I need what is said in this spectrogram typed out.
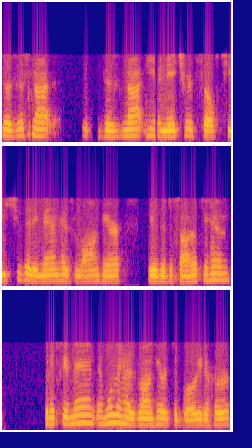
does this not does not even nature itself teach you that a man has long hair is a dishonor to him? But if a man a woman has long hair, it's a glory to her,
